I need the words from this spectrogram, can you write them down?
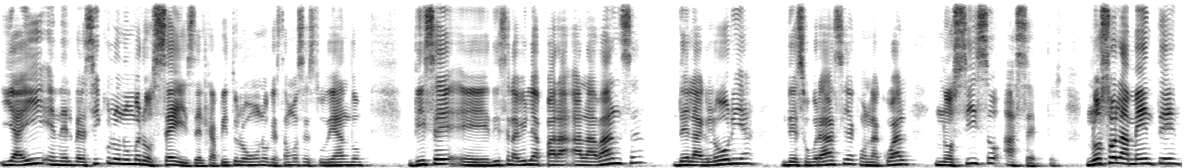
Y ahí en el versículo número 6 del capítulo 1 que estamos estudiando, dice, eh, dice la Biblia, para alabanza de la gloria de su gracia con la cual nos hizo aceptos. No solamente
